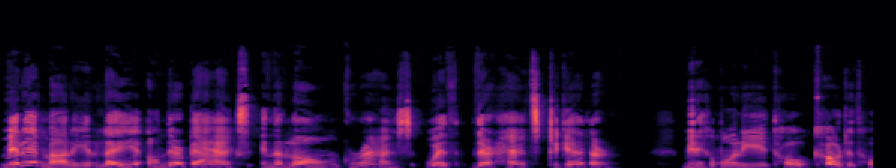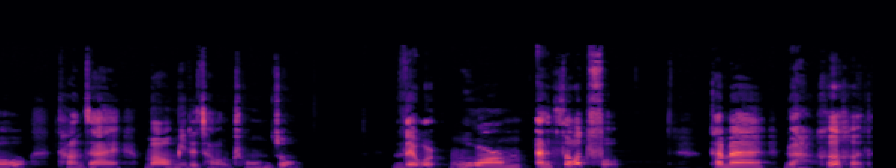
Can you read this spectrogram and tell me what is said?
Milly and Molly lay on their backs in the long grass with their heads together。米莉和茉莉头靠着头躺在茂密的草丛中。They were warm and thoughtful。他们暖和和的，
